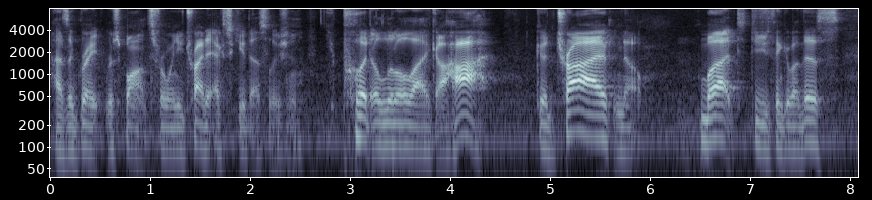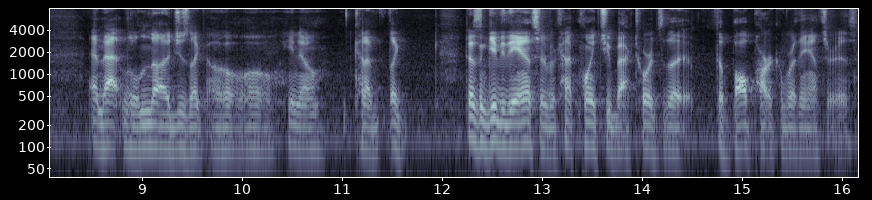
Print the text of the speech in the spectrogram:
has a great response for when you try to execute that solution. You put a little like, aha, good try, no, but did you think about this? And that little nudge is like, oh, oh, you know, kind of like doesn't give you the answer, but kind of points you back towards the, the ballpark of where the answer is.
